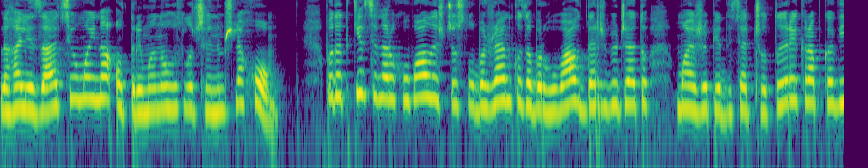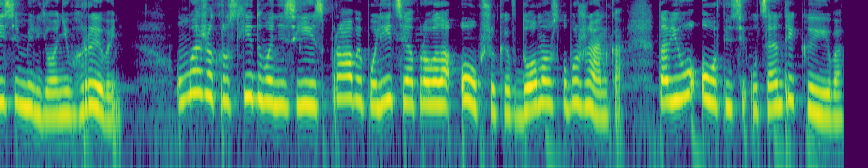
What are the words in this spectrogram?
легалізацію майна, отриманого злочинним шляхом. Податківці нарахували, що Слобоженко заборгував держбюджету майже 54,8 мільйонів гривень. У межах розслідування цієї справи поліція провела обшуки вдома у Слобоженка та в його офісі у центрі Києва,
